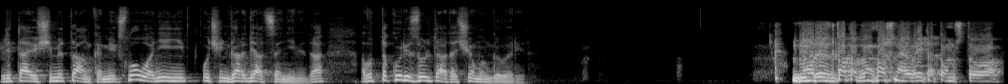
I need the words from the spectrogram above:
летающими танками. И, к слову, они очень гордятся ними. Да? А вот такой результат, о чем он говорит? Ну, результат однозначно говорит о том, что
